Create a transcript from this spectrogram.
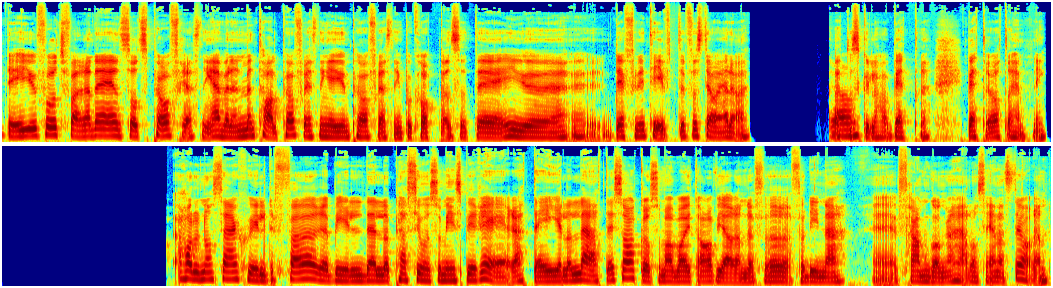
det är ju fortfarande en sorts påfrestning. Även en mental påfrestning är ju en påfrestning på kroppen, så det är ju eh, definitivt, det förstår jag då. Ja. Att du skulle ha bättre, bättre återhämtning. Har du någon särskild förebild eller person som inspirerat dig eller lärt dig saker som har varit avgörande för, för dina eh, framgångar här de senaste åren?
